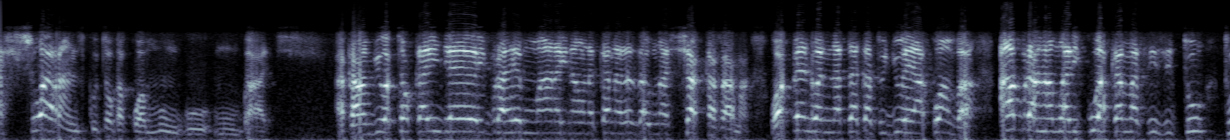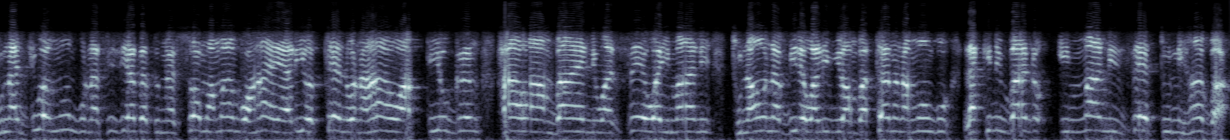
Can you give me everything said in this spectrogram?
assurance kutoka kwa Mungu muumbaji akaambiwa toka nje wewe Ibrahimu maana inaonekana sasa unashaka sana. Wapendwa ninataka tujue ya kwamba Abraham alikuwa kama sisi tu. Tunajua Mungu na sisi hata tumesoma mambo haya yaliyotendwa na hawa pilgrim hawa ambaye ni wazee wa imani. Tunaona vile walivyoambatana na Mungu lakini bado imani zetu ni haba.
